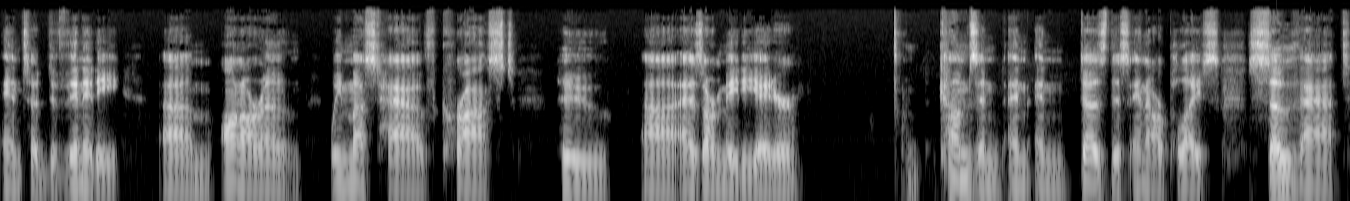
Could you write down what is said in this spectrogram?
and to divinity um, on our own. We must have Christ who, uh, as our mediator, comes and, and, and does this in our place so that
